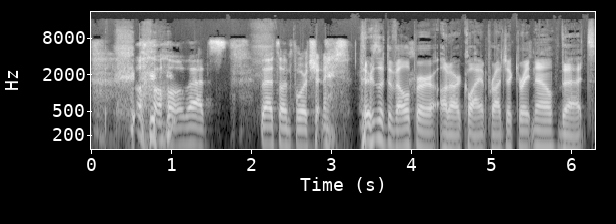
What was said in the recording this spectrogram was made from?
oh, that's that's unfortunate. There's a developer on our client project right now that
